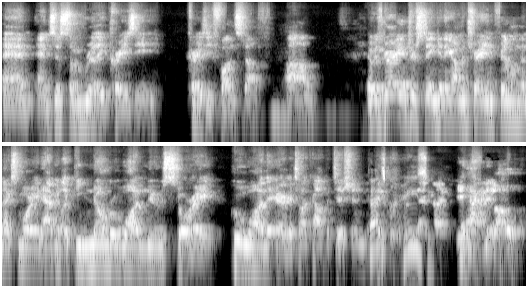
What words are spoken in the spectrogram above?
and and just some really crazy crazy fun stuff um it was very interesting getting on the train in finland the next morning and having like the number one news story who won the air guitar competition that's crazy that yeah i know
